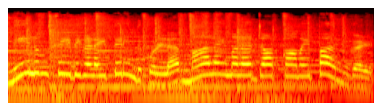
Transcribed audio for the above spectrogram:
மேலும் செய்திகளை தெரிந்து கொள்ள மாலைமலர் டாட் காமை பாருங்கள்.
